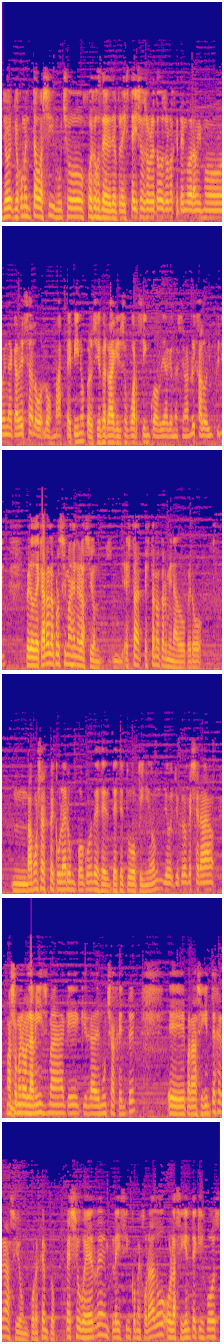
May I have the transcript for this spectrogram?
yo, yo he comentado así, muchos juegos de, PlayStation sobre todo son los que tengo ahora mismo en la cabeza, los, más pepinos, pero sí es verdad que Gears War 5 habría que mencionarlo y Halo Infinite. Pero de cara a la próxima generación, esta, esta no ha terminado, pero mm, vamos a especular un poco desde, desde tu opinión. Yo, yo creo que será más o menos la misma que, que la de mucha gente. Eh, para la siguiente generación, por ejemplo, PSVR en Play 5 mejorado o la siguiente Xbox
